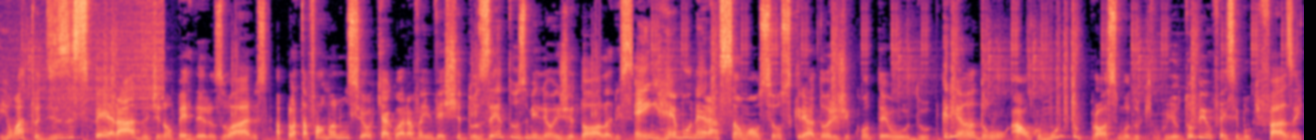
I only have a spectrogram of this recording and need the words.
Em um ato desesperado de não perder usuários, a plataforma anunciou que agora vai investir 200 milhões de dólares em remuneração aos seus criadores de conteúdo, criando um, algo muito próximo do que o YouTube e o Facebook fazem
